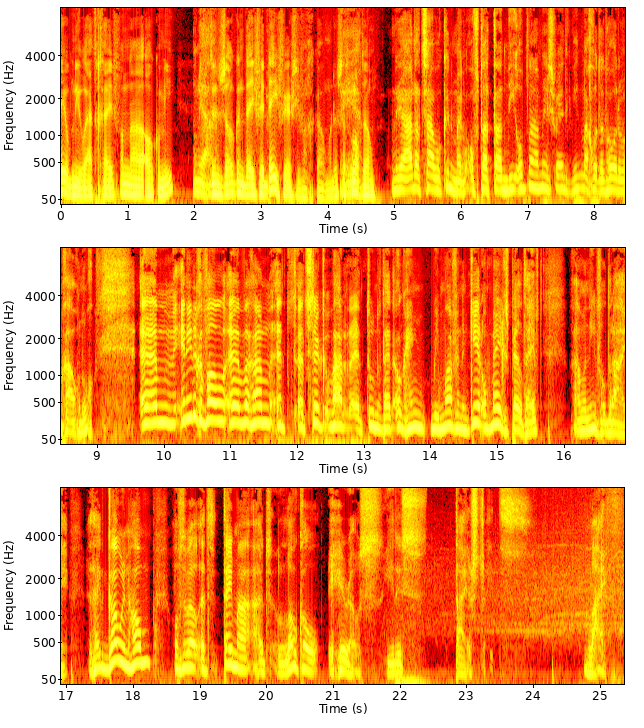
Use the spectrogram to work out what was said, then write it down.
cd opnieuw uitgegeven van uh, Alchemy. Ja. Toen is er ook een dvd-versie van gekomen, dus dat Ja. klopt wel. Ja, dat zou wel kunnen. Maar of dat dan die opname is, weet ik niet. Maar goed, dat horen we gauw genoeg. Ehm, in ieder geval, eh, we gaan het, het stuk waar eh, toen de tijd ook Hank B. Marvin een keer op meegespeeld heeft, gaan we in ieder geval draaien. Het heet Going Home, oftewel het thema uit Local Heroes. Hier is Dire Straits. Live.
